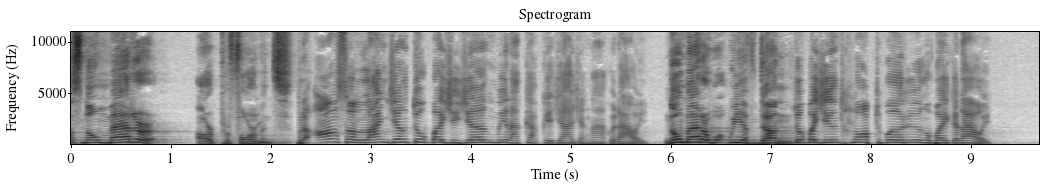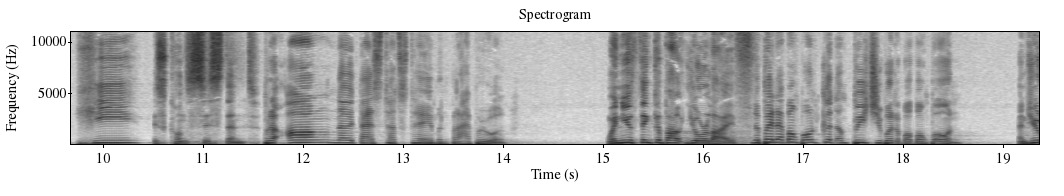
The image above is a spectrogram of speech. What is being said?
us no matter our performance, ព្រះអង្គស្រឡាញ់យើងទោះបីជាយើងមានអកប្បកិរិយាយ៉ាងណាក៏ដោយ no matter what we have done. ទោះបីយើងធ្លាប់ធ្វើរឿងអ្វីក៏ដោយ He is consistent. ព្រះអង្គនៅតែស្ថិតស្ថេរមិនប្រែប្រួល When you think about your life នៅពេលដែលបងប្អូនគិតអំពីជីវិតរបស់បងប្អូន and you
